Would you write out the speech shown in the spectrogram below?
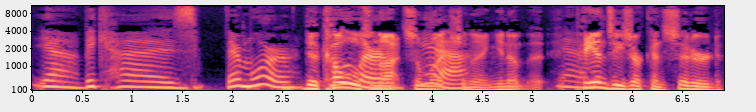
Yeah, because they're more The cold's cooler. not so Yeah. much the thing. You know, uh, Yeah. pansies are considered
